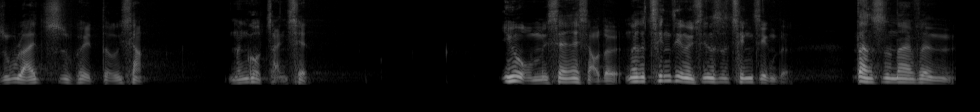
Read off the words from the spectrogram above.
如来智慧德相能够展现，因为我们现在晓得那个清净的心是清净的，但是那份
